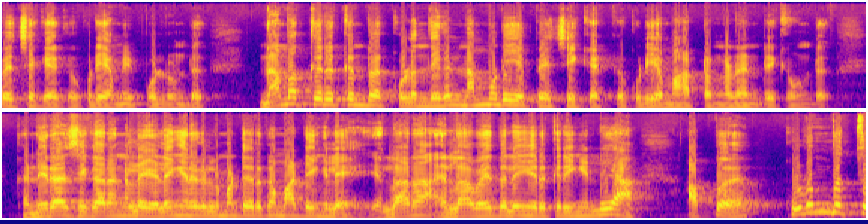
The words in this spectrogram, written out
பேச்சை கேட்கக்கூடிய அமைப்புகள் உண்டு. நமக்கு இருக்கின்ற குழந்தைகள் நம்முடைய பேச்சை கேட்கக்கூடிய மாற்றங்களும் இன்றைக்கு உண்டு. கன்னிராசிக்காரங்களில் இளைஞர்கள் மட்டும் இருக்க மாட்டீங்களே? எல்லாரும் எல்லா வயதுலையும் இருக்கிறீங்க இல்லையா? அப்போ குடும்பத்து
